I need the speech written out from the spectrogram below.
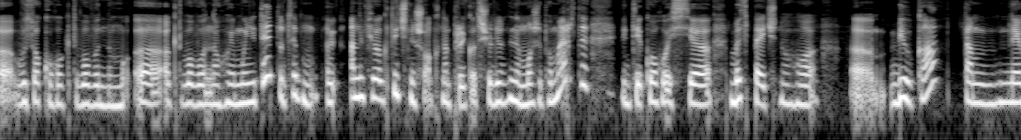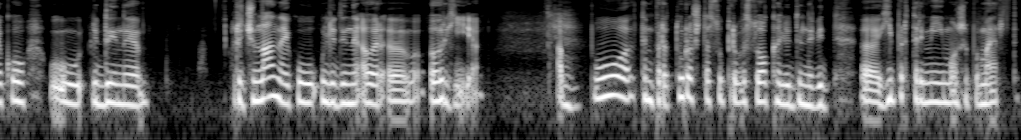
е, високого активованого е, активованого імунітету, це анафілактичний шок, наприклад, що людина може померти від якогось е, безпечного білка, там на яку у людини речовина, на яку у людини алергія або температура ж та супервисока, людина від е, гіпертермії може померти.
